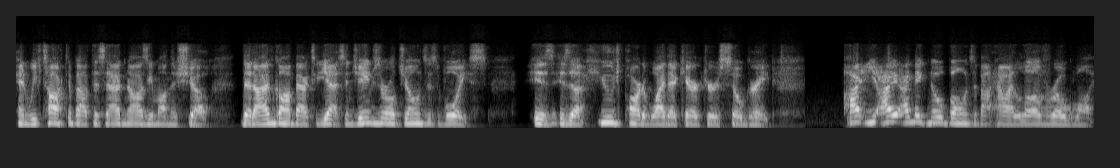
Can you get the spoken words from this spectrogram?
and we've talked about this ad nauseum on this show that I've gone back to. Yes, and James Earl Jones's voice is is a huge part of why that character is so great. I, I I make no bones about how I love Rogue One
